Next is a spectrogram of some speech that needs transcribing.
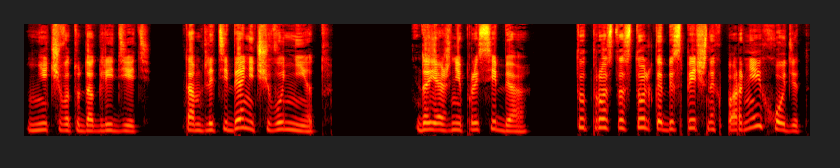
«Нечего туда глядеть. Там для тебя ничего нет». «Да я же не про себя. Тут просто столько беспечных парней ходит,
